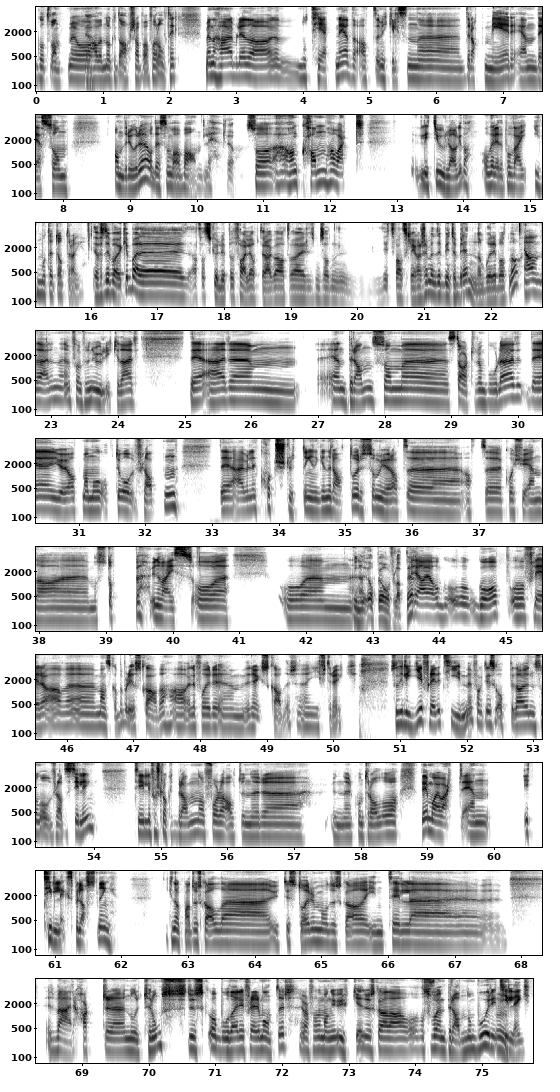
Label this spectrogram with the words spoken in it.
godt vant med og Ja. hadde nok et avslappa forhold til. Men her ble det da notert ned at Mikkelsen eh, drakk mer enn det som andre gjorde, og det som var vanlig. Ja. Så han kan ha vært litt i ulaget, da, allerede på vei inn mot dette oppdraget. Ja, for det var jo ikke bare at han skulle på et farlig oppdrag, og at det var liksom sånn litt vanskelig kanskje, men det begynte å brenne om bord i båten òg. Ja, det er en, en form for en ulykke der. Det er um, en brann som uh, starter om bord der. Det gjør at man må opp til overflaten. Det er vel en kortslutning en generator som gjør at, uh, at eh, K21 da uh, må stoppe underveis og, og um, Oppe i overflaten, ja. ja, ja, og, gå- og gå opp, og flere av uh, mannskapet blir jo skada, eller får um, røykskader, uh, giftrøyk. Så de ligger flere timer faktisk oppe i en sånn overflatestilling til de får slokket brannen og får da alt under, uh, under kontroll. Og det må ha vært en i tilleggsbelastning. Ikke nok med at du skal ut i storm, og du skal inn til et værhardt eh, Nord-Troms du skal, bo der i flere måneder, i hvert fall i mange uker. Du skal da også få en brann om bord i tillegg.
